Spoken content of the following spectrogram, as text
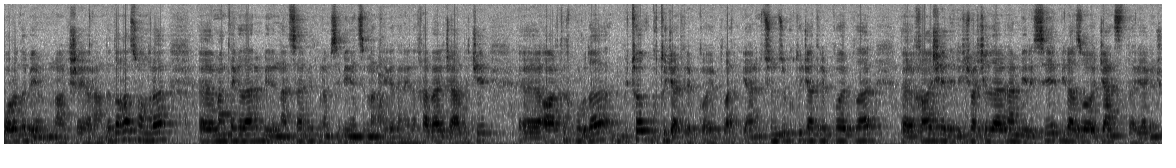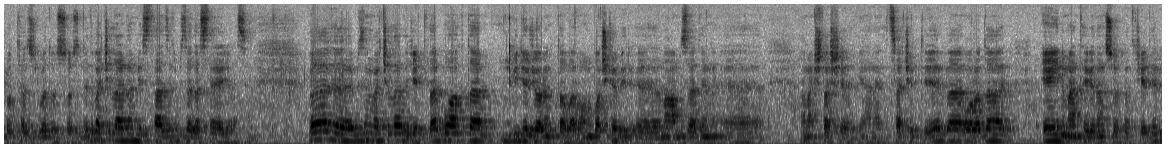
Orada bir münaqişə yarandı. Daha sonra e, məntəqələrin birindən, səhv etmirəmsə birinci məntəqədən elə xəbər gəldi ki, e, artıq burada bütöv qutu gətirib qoyublar. Yəni üçüncü qutu gətirib qoyublar. E, xahiş edirik vəkillərdən birisi, biraz o gəncdirlər, yəqin ki, o təcrübə də öz sözündədir. Vəkillərdən birisi təcili bizə dəstəyə gəlsin. Və e, bizim vəkillər də getdilər. Bu haqda video görüntü də var. Onu başqa bir e, namizədin e, əməkdaşı, yəni çəkibdir və orada eyni məntəqədən söhbət gedir.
